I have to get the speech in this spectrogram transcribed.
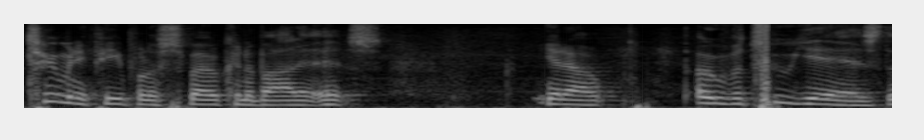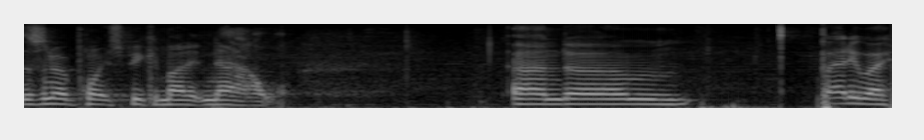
too many people have spoken about it. It's, you know, over two years. There's no point speaking about it now. And, um, but anyway,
